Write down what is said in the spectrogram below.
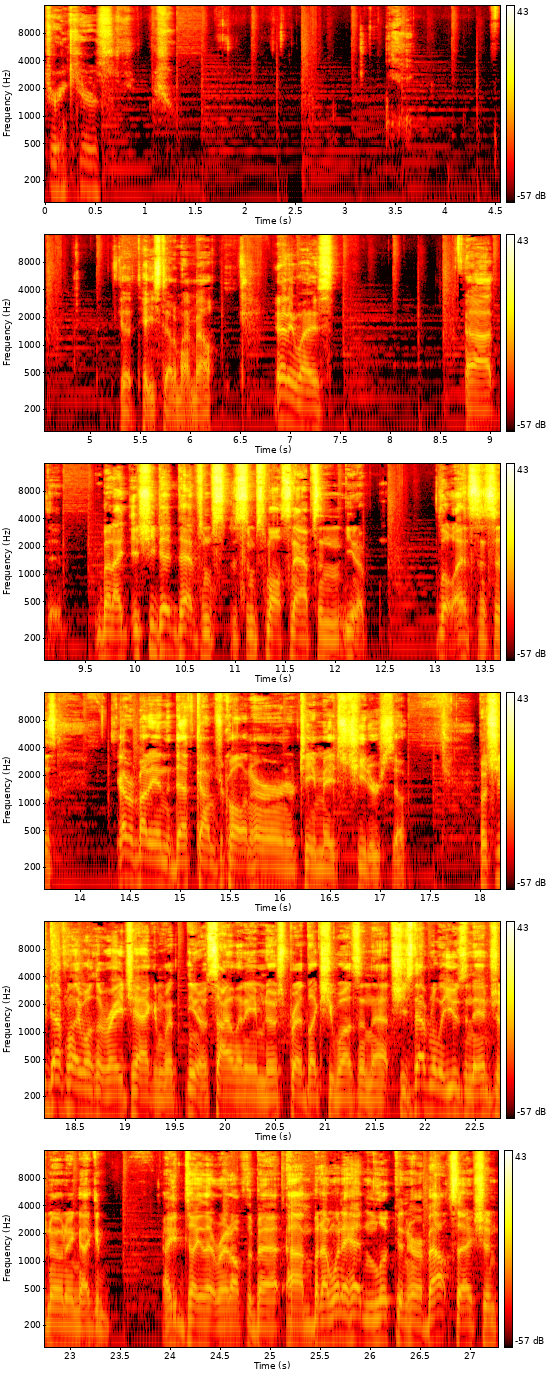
Drink here's. Get a taste out of my mouth. Anyways, uh, but I she did have some some small snaps and you know little instances. Everybody in the death comms were calling her and her teammates cheaters, so. But she definitely wasn't rage hacking with, you know, silent aim, no spread like she was in that. She's definitely using engine owning. I can, I can tell you that right off the bat. Um, but I went ahead and looked in her about section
